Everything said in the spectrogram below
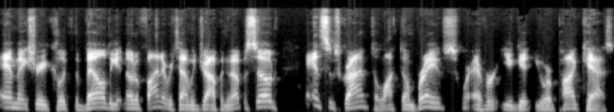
and make sure you click the bell to get notified every time we drop a new episode and subscribe to Locked On Braves wherever you get your podcast.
